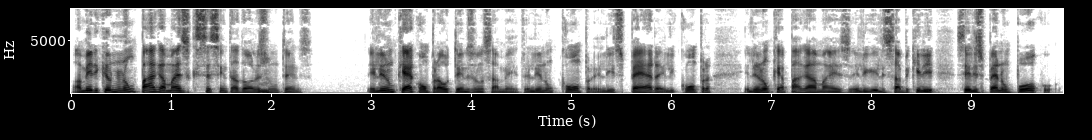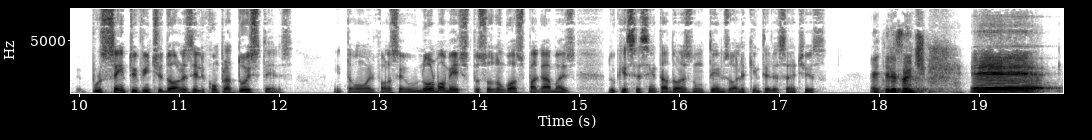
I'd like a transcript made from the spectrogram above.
o americano não paga mais do que 60 dólares hum. num tênis. Ele não quer comprar o tênis no lançamento, ele não compra, ele espera, ele compra, ele não quer pagar mais. Ele, ele sabe que ele, se ele espera um pouco, por 120 dólares ele compra dois tênis. Então ele falou assim: normalmente as pessoas não gostam de pagar mais do que 60 dólares num tênis. Olha que interessante isso. É interessante. É...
